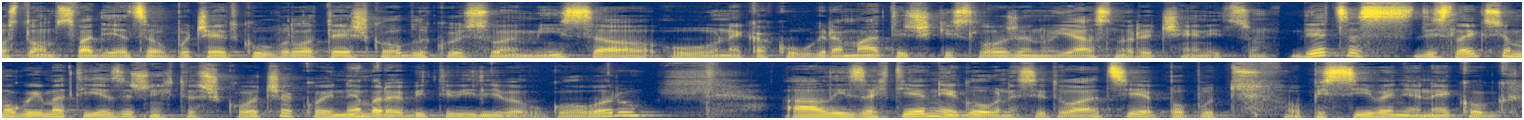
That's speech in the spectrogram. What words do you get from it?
ostalom sva djeca u početku vrlo teško oblikuju svoju misao u nekakvu gramatički složenu jasnu rečenicu. Djeca s disleksijom mogu imati jezičnih teškoća koje ne moraju biti vidljive u govoru, ali zahtjevnije govorne situacije, poput opisivanja nekog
